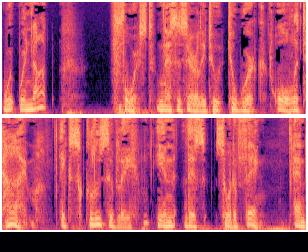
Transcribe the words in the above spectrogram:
were, were not forced necessarily to, to work all the time exclusively in this sort of thing and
